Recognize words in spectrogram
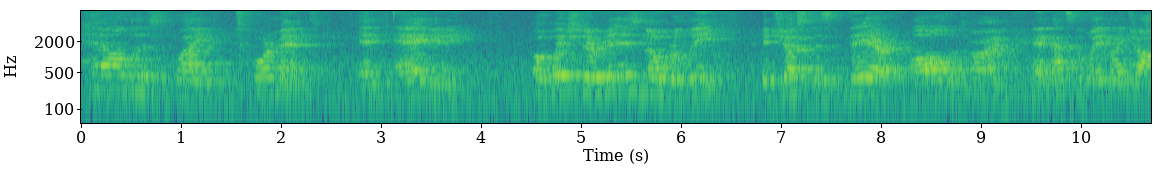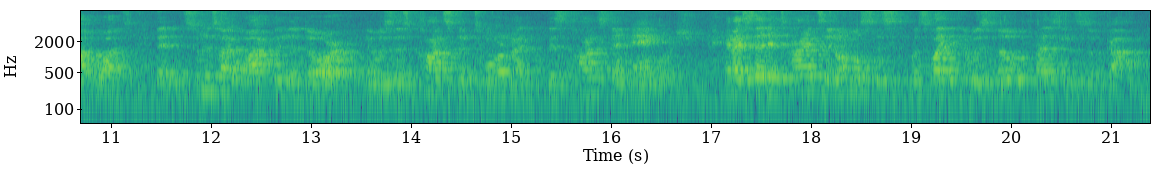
hell is like torment and agony, of which there is no relief. It just is there all the time. And that's the way my job was. That as soon as I walked in the door, there was this constant torment, this constant anguish. And I said at times it almost was like there was no presence of God.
